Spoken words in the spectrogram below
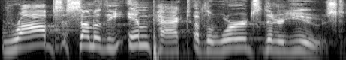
robs some of the impact of the words that are used.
